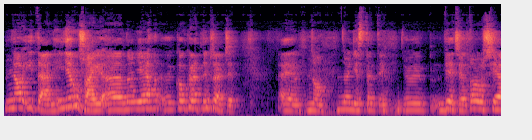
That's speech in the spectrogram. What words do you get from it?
no i ten, i nie ruszaj, e, no nie, e, konkretnych rzeczy. E, No, no niestety, e, wiecie, to już się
